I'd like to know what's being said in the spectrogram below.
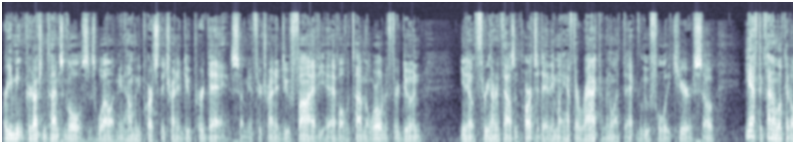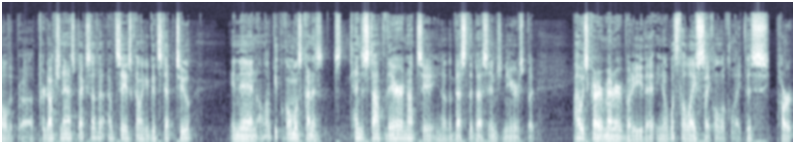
are you meeting production times goals as well? I mean, how many parts are they trying to do per day? So, I mean, if they're trying to do five, you have all the time in the world. If they're doing, you know, 300,000 parts a day, they might have to rack them and let that glue fully cure. So you have to kind of look at all the uh, production aspects of it. I would say it's kind of like a good step two. And then a lot of people almost kind of tend to stop there, not to say, you know, the best of the best engineers, but I always kind of remember everybody that, you know, what's the life cycle look like? This part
